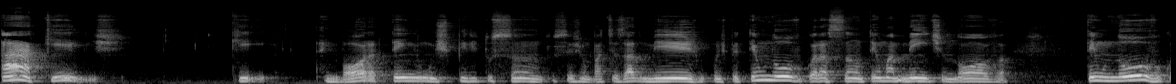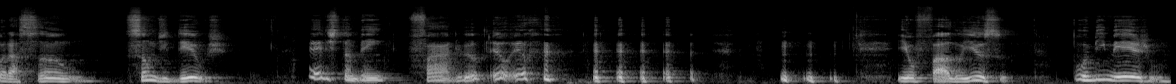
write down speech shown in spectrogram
há aqueles que, embora tenham o Espírito Santo, sejam batizados mesmo com o Espírito, têm um novo coração, têm uma mente nova, têm um novo coração, são de Deus, eles também falham. Eu, eu, eu... eu falo isso por mim mesmo.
